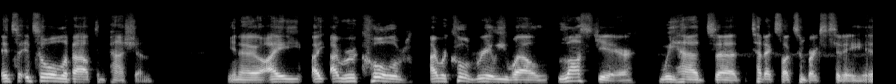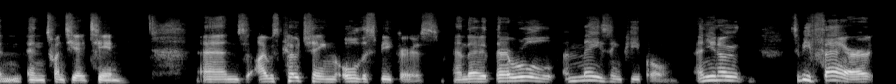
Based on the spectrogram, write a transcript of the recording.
It's it's all about the passion. You know, I, I, I recall I recall really well last year we had uh, TEDx Luxembourg City in in 2018, and I was coaching all the speakers, and they they're all amazing people. And you know, to be fair,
